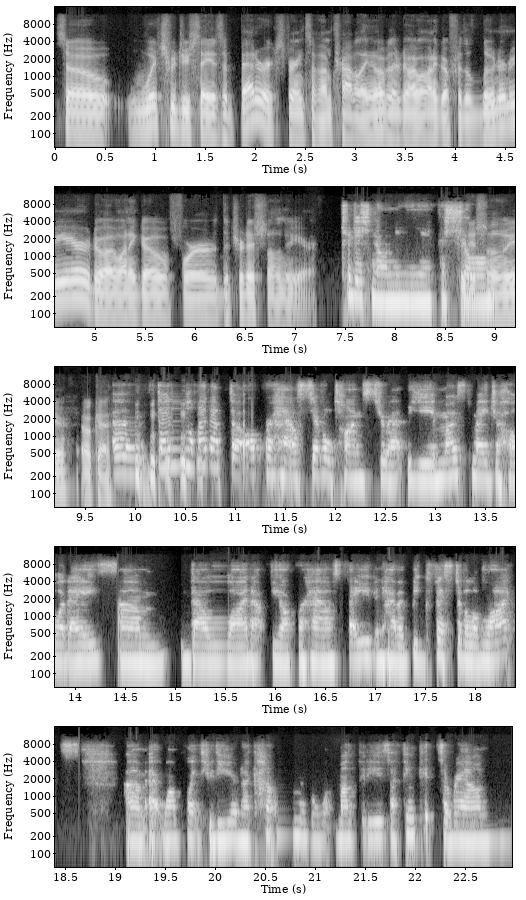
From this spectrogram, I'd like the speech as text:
So, which would you say is a better experience if I'm traveling over there? Do I want to go for the Lunar New Year, or do I want to go for the traditional New Year? Traditional New Year for sure. Traditional New Year. Okay. Um, they light up the Opera House several times throughout the year. Most major holidays, um, they'll light up the Opera House. They even have a big festival of lights um, at one point through the year, and I can't remember what month it is. I think it's around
